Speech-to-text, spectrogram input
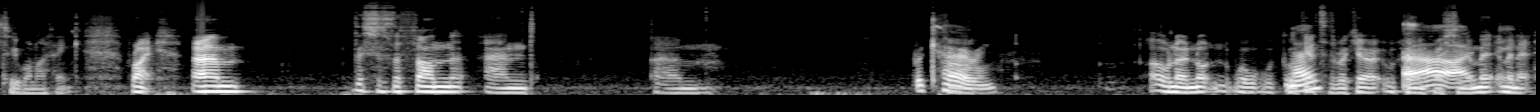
two one, I think. Right. Um, this is the fun and um, Recurring. Oh no, not we'll, we'll No? get to the recur- recurring Oh, question in a, I mi- a minute.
